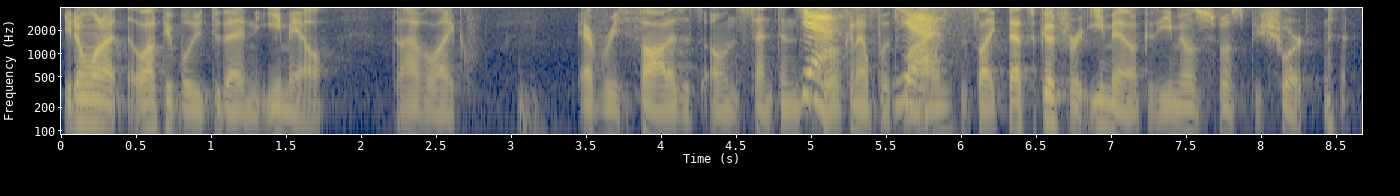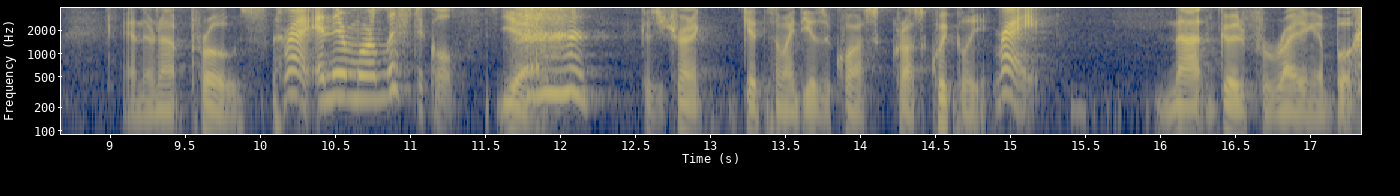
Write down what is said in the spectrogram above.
You don't want to, a lot of people do that in email. They'll have like every thought as its own sentence Yes, broken up with yes. lines. It's like, that's good for email because emails are supposed to be short and they're not prose. Right, and they're more listicle. yeah, because you're trying to get some ideas across, across quickly. Right. Not good for writing a book.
